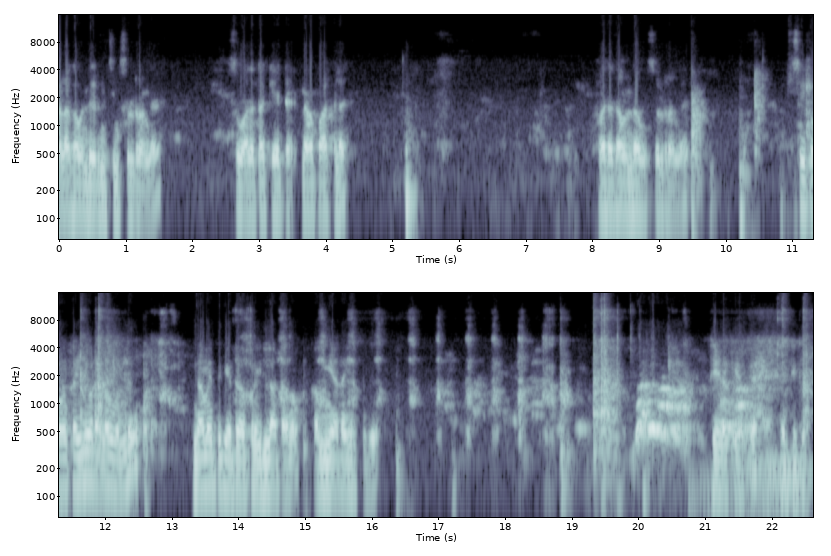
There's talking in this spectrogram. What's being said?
அழகாக வந்து இருந்துச்சுன்னு சொல்கிறாங்க ஸோ அதை தான் கேட்டேன். நான் பார்க்கல. அதை தான் வந்து அவங்க சொல்கிறாங்க ஸோ இப்போ கையோட அளவு வந்து இந்த அமைப்புக்கு ஏற்றப்பறம் இல்லாட்டாலும் கம்மியாக தான் இருக்குது. தேவைக்கேற்ப வெட்டிக்கலாம்.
